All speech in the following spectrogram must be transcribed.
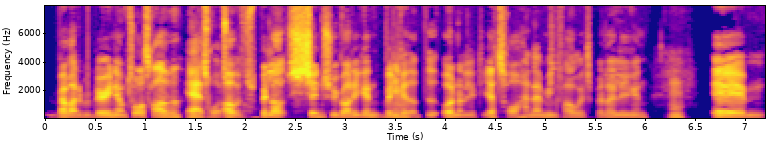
hvad var det, vi blev enige om, 32? Ja, jeg tror, og det. spiller sindssygt godt igen, hvilket mm. er vidunderligt. Jeg tror, han er min favoritspiller i ligaen. Mm. Øhm,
